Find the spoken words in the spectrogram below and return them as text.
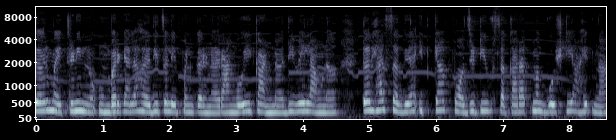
तर मैत्रिणींनो उंबरट्याला हळदीचं लेपन करणं रांगोळी काढणं दिवे लावणं तर ह्या सगळ्या इतक्या पॉझिटिव्ह सकारात्मक गोष्टी आहेत ना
